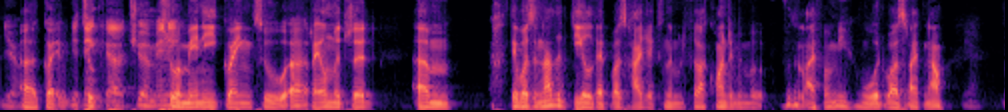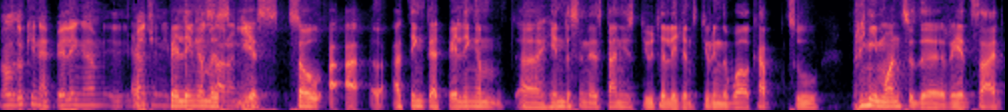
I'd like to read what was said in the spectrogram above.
Yeah. Uh, go, You to, think uh? Tchouameni going to uh, Real Madrid. Um, there was another deal that was hijacked in the midfield. I can't remember for the life of me who it was right now. Well, looking at Bellingham, imagine if Bellingham is yes. So I, I, I think that Bellingham uh, Henderson has done his due diligence during the World Cup to bring him onto the red side.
